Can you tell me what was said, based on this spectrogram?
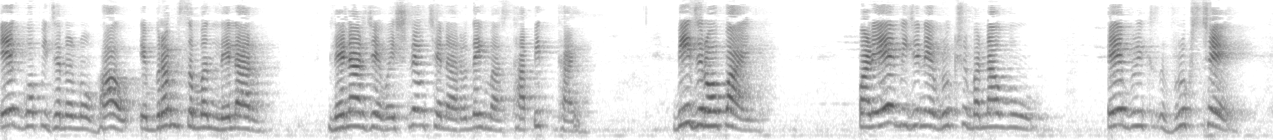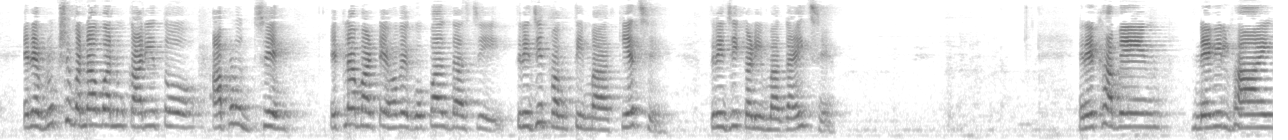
એક ગોપીજનોનો ભાવ એ બ્રહ્મ સંબંધ લેનાર લેનાર જે વૈષ્ણવ છે એના હૃદયમાં સ્થાપિત થાય. બીજ રોપાય. પણ એ બીજને વૃક્ષ બનાવવું, એ વૃક્ષ છે. એને વૃક્ષ બનાવવાનું કાર્ય તો આપણું જ છે. એટલા માટે હવે ગોપાલદાસજી ત્રીજી પંક્તિમાં કે છે. ત્રીજી કડીમાં ગાય છે. રેખાબેન, નેવિલભાઈ,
